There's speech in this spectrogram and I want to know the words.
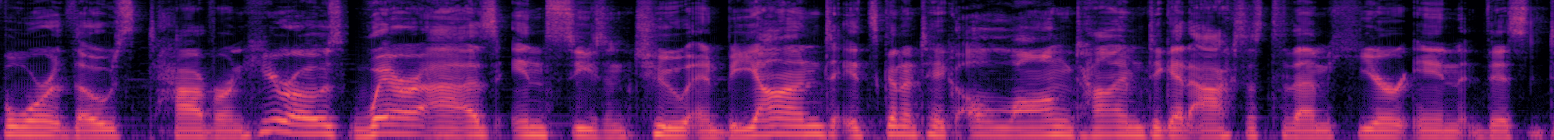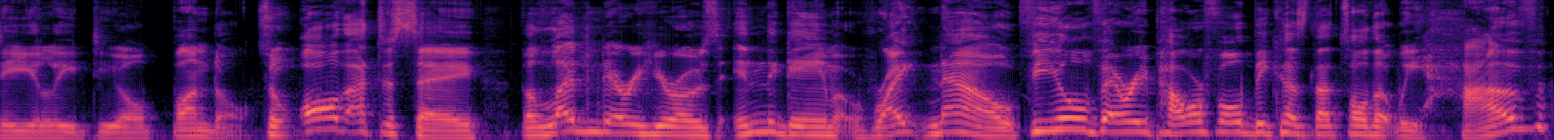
for those tavern heroes whereas in season two and beyond it's going to take a long time to get access to them here in this daily deal bundle. So all that to say the legendary heroes in the game right now feel very powerful because that's all that we have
